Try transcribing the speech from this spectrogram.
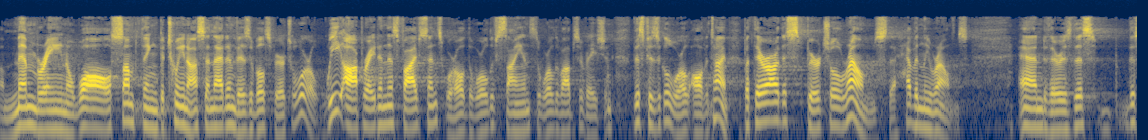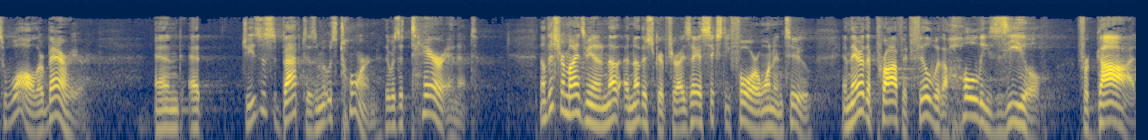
a, membrane, a wall, something between us and that invisible spiritual world. We operate in this five sense world, the world of science, the world of observation, this physical world all the time. But there are the spiritual realms, the heavenly realms and there is this, this wall or barrier. And at Jesus' baptism, it was torn, there was a tear in it. Now, this reminds me of another, another scripture, Isaiah 64, 1 and 2. And there, the prophet, filled with a holy zeal for God,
